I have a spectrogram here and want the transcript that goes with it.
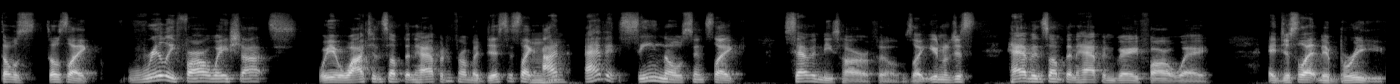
those those like really far away shots where you're watching something happen from a distance. Like I, I haven't seen those since like 70s horror films. Like, you know, just having something happen very far away and just letting it breathe.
